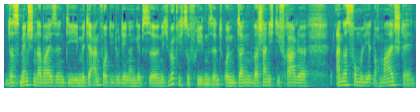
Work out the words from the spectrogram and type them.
dass es Menschen dabei sind, die mit der Antwort, die du denen dann gibst, äh, nicht wirklich zufrieden sind und dann wahrscheinlich die Frage anders formuliert nochmal stellen.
